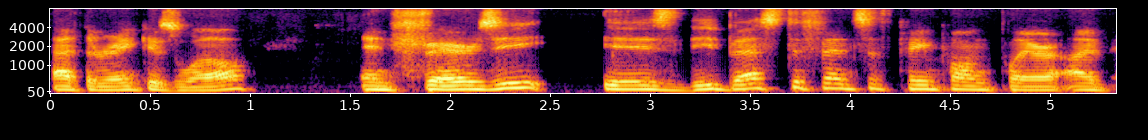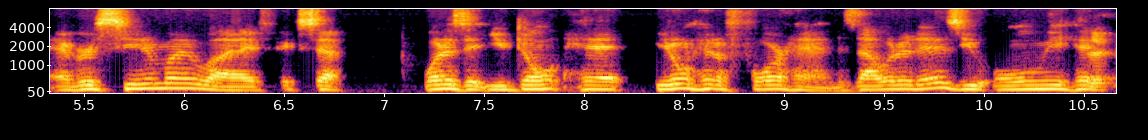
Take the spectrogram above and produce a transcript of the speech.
at the rink as well. And Fairsy is the best defensive ping pong player i've ever seen in my life except what is it you don't hit you don't hit a forehand is that what it is you only hit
